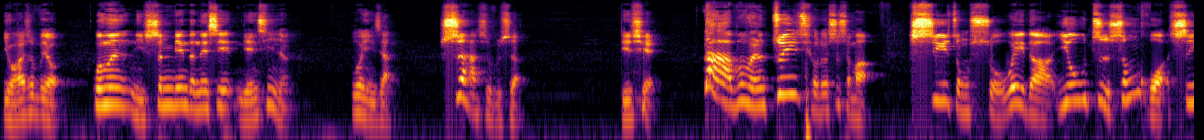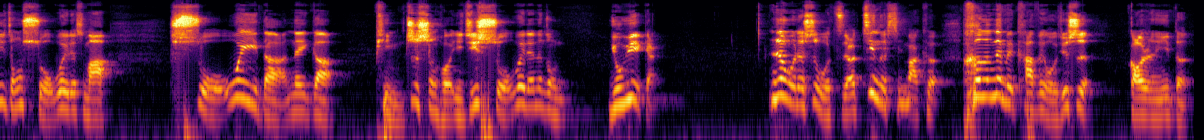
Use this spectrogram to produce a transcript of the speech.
有还是没有？问问你身边的那些年轻人，问一下，是还是不是？的确，大部分人追求的是什么？是一种所谓的优质生活，是一种所谓的什么？所谓的那个品质生活，以及所谓的那种优越感。认为的是，我只要进了星巴克，喝了那杯咖啡，我就是高人一等，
